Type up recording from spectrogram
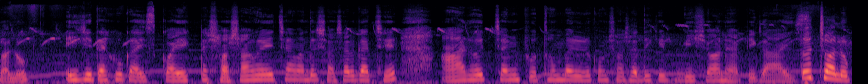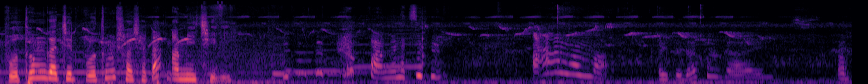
চলো। এই যে দেখো গাইস কয়েকটা শশা হয়েছে আমাদের শশার গাছে, আর হচ্ছে আমি প্রথমবার এরকম শশা দেখে ভীষণ হ্যাপি গাইস তো চলো, প্রথম গাছের প্রথম শশাটা আমি ছিড়ি। ওই তো দেখো গাইস কত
